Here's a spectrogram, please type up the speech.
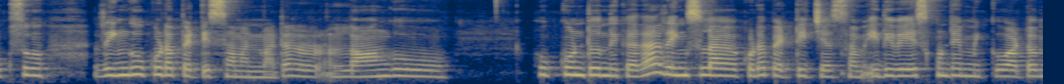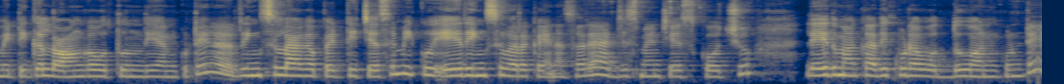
హుక్స్ రింగు కూడా పెట్టిస్తామన్నమాట. లాంగు హుక్ ఉంటుంది కదా రింగ్స్ లాగా కూడా పెట్టిచ్చేస్తాం. ఇది వేసుకుంటే మీకు ఆటోమేటిక్గా లాంగ్ అవుతుంది అనుకుంటే రింగ్స్ లాగా పెట్టిచ్చేసి మీకు ఏ రింగ్స్ వరకైనా సరే అడ్జస్ట్మెంట్ చేసుకోవచ్చు. లేదు మాకు అది కూడా వద్దు అనుకుంటే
